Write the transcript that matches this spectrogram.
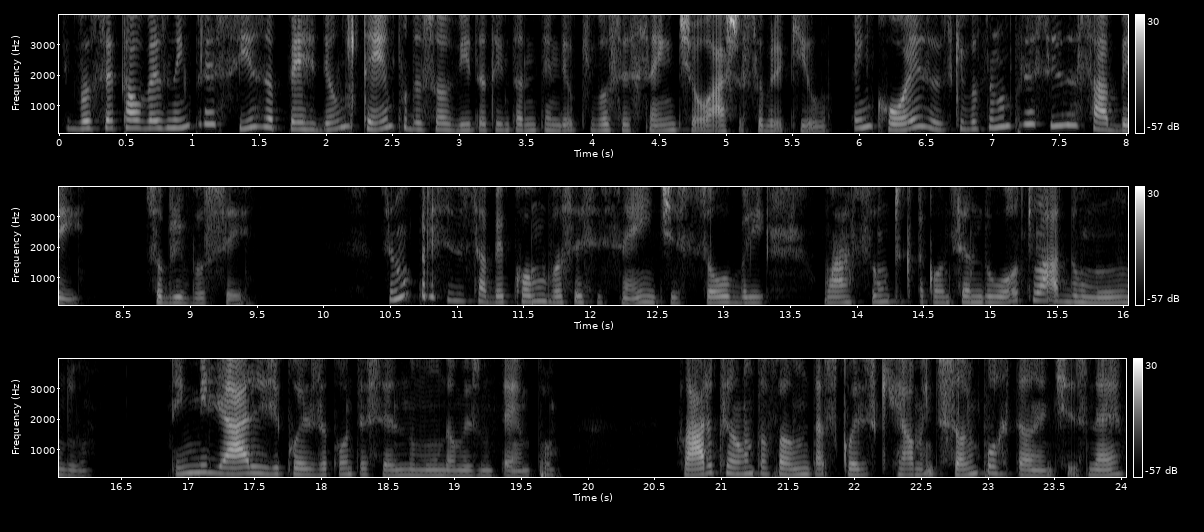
que você talvez nem precisa perder um tempo da sua vida tentando entender o que você sente ou acha sobre aquilo. Tem coisas que você não precisa saber sobre você. Você não precisa saber como você se sente sobre um assunto que está acontecendo do outro lado do mundo. Tem milhares de coisas acontecendo no mundo ao mesmo tempo. Claro que eu não tô falando das coisas que realmente são importantes, né?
